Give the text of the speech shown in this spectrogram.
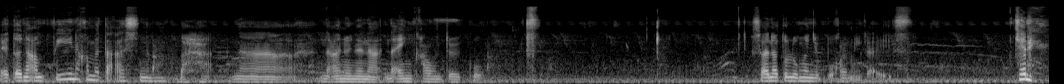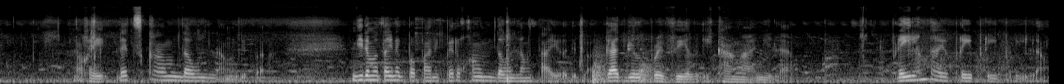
Ito na ang pinakamataas ng baha na na ano na na, na encounter ko. Sana tulungan niyo po kami, guys. Okay, let's calm down lang, 'di ba? Hindi naman tayo nagpapanik pero calm down lang tayo, 'di ba? God will prevail, ika nga nila. Pray lang tayo, pray, pray, pray lang.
